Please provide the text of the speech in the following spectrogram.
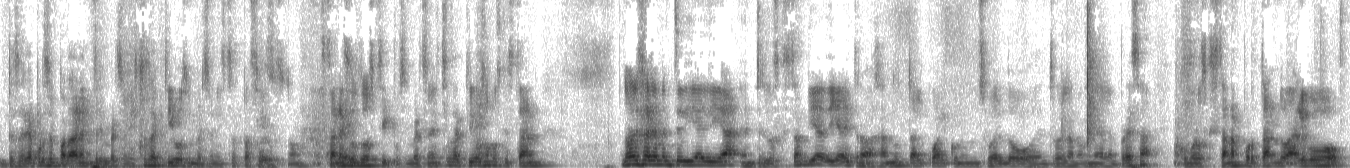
empezaría por separar entre inversionistas activos e inversionistas pasivos. ¿no? Están esos dos tipos. Inversionistas activos son los que están no necesariamente día a día, entre los que están día a día y trabajando tal cual con un sueldo dentro de la nómina de la empresa, como los que están aportando algo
